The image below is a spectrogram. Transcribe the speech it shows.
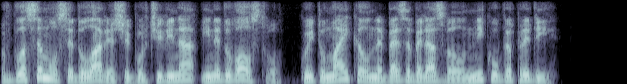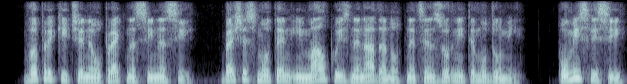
В гласа му се долавяше горчивина и недоволство, които Майкъл не бе забелязвал никога преди. Въпреки че не опрекна сина си, беше смутен и малко изненадан от нецензурните му думи. Помисли си,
